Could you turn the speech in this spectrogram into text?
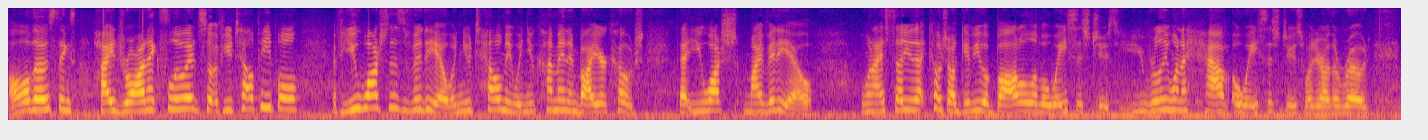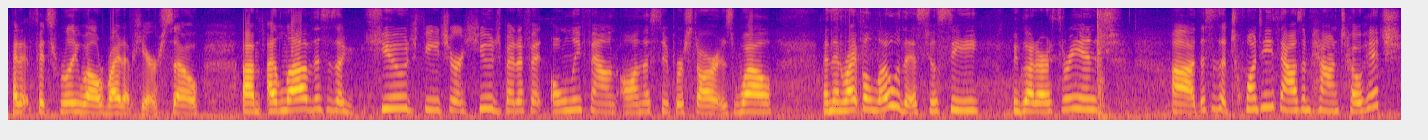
all those things, hydronic fluid. So if you tell people, if you watch this video and you tell me when you come in and buy your coach that you watched my video, when I sell you that coach, I'll give you a bottle of Oasis juice. You really want to have Oasis juice while you're on the road, and it fits really well right up here. So um, I love this is a huge feature, a huge benefit, only found on the Superstar as well. And then right below this, you'll see We've got our three inch, uh, this is a 20,000 pound tow hitch.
